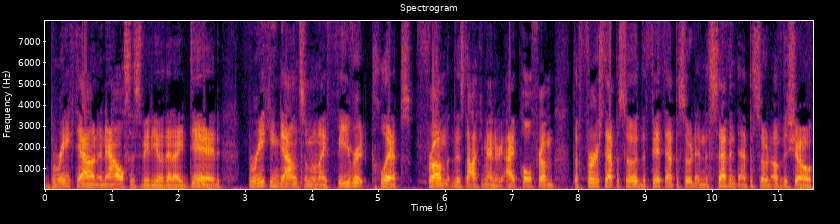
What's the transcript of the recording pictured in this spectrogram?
breakdown analysis video that I did breaking down some of my favorite clips from this documentary. I pull from the first episode, the fifth episode, and the seventh episode of the show,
